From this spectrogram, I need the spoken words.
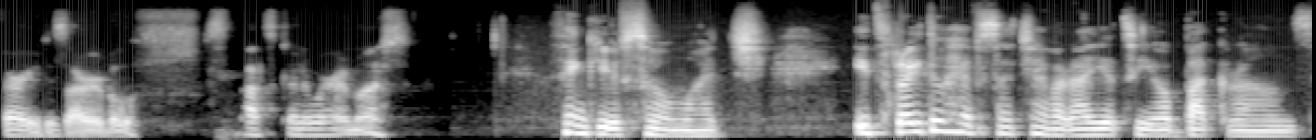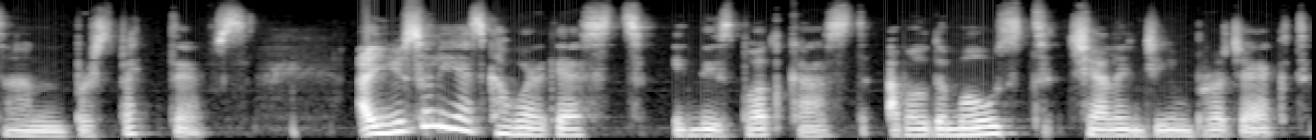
very desirable. So that's kind of where I'm at. Thank you so much. It's great to have such a variety of backgrounds and perspectives. I usually ask our guests in this podcast about the most challenging project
